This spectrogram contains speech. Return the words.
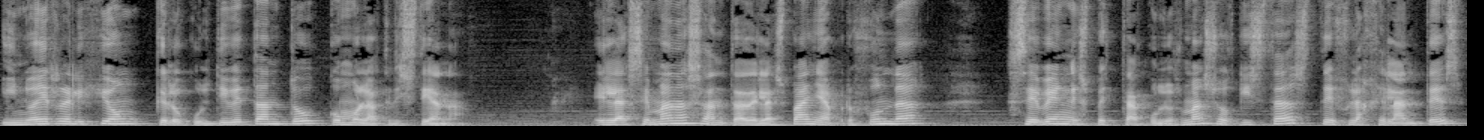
y no hay religión que lo cultive tanto como la cristiana. En la Semana Santa de la España profunda se ven espectáculos masoquistas de flagelantes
